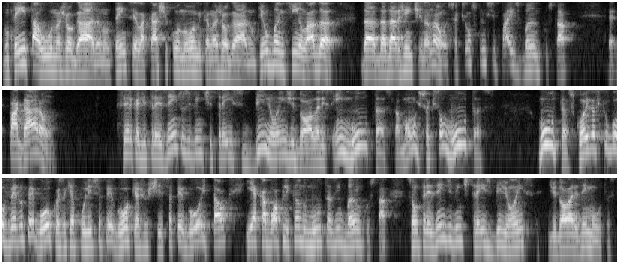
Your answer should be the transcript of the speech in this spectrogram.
Não tem Itaú na jogada, não tem, sei lá, Caixa Econômica na jogada, não tem o banquinho lá da, da, da, da Argentina. Não, isso aqui são os principais bancos, tá? É, pagaram cerca de 323 bilhões de dólares em multas, tá bom? Isso aqui são multas multas, coisas que o governo pegou, coisa que a polícia pegou, que a justiça pegou e tal, e acabou aplicando multas em bancos, tá? São 323 bilhões de dólares em multas.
